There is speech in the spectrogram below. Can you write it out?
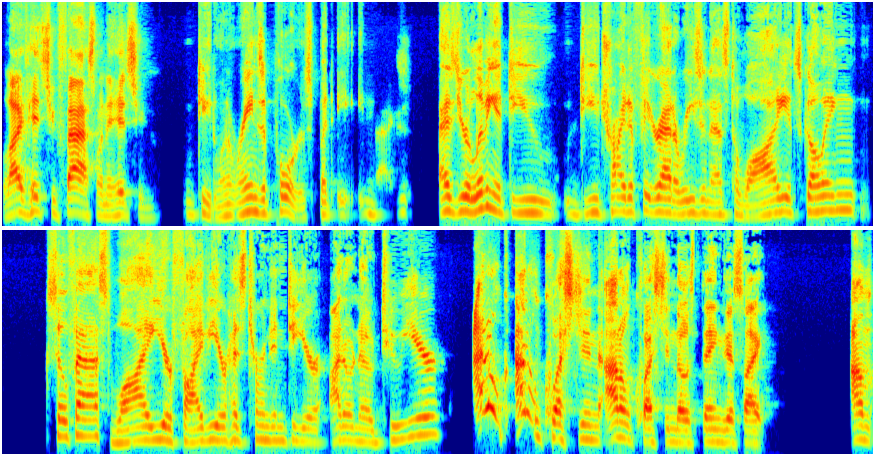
life hits you fast when it hits you. Dude, when it rains, it pours. But it- as you're living it, do you do you try to figure out a reason as to why it's going so fast? Why your five year has turned into your I don't know two year? I don't I don't question I don't question those things. It's like I'm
